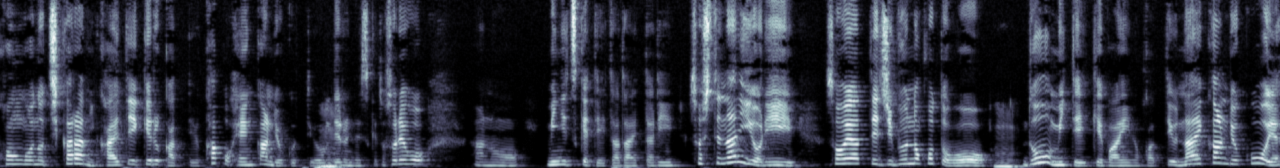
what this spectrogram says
今後の力に変えていけるかっていう過去変換力って呼んでるんですけど、それを、あの、身につけていただいたり、そして何より、そうやって自分のことをうん。どう見ていけばいいのかっていう内観力を養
